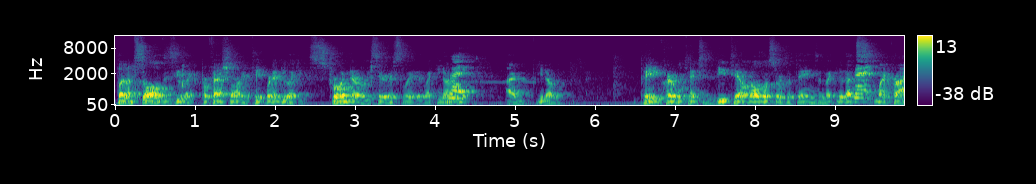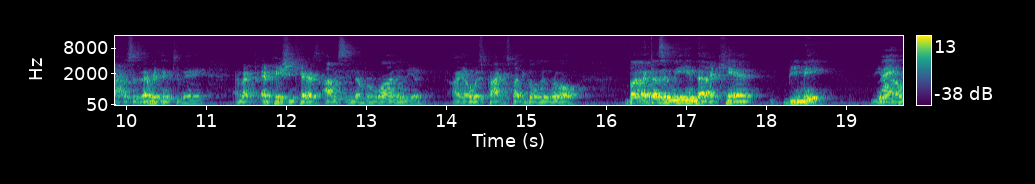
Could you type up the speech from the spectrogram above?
But I'm still obviously like professional. I take what I do like extraordinarily seriously, and like you know, Right. I you know pay incredible attention to detail and all those sorts of things. And like you know, that's Right. my practice is everything to me, and my and patient care is obviously number one. And you know, I always practice by the golden rule. But that doesn't mean that I can't be me, you Right. know.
